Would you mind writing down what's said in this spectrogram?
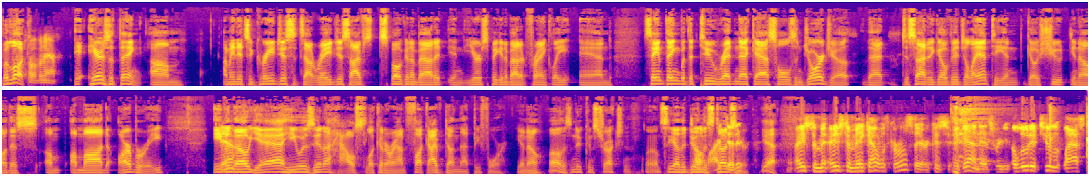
But look, are. 12 and a half. Here's the thing. Um, I mean, it's egregious. It's outrageous. I've spoken about it, and you're speaking about it, frankly. And same thing with the two redneck assholes in Georgia that decided to go vigilante and go shoot, you know, this um, Ahmaud Arbery. Even Yeah. though, yeah, he was in a house looking around. Fuck, I've done that before. You know, oh, there's new construction. Well, let's see how they're doing Oh, the I studs did it. here. Yeah, I used to I used to make out with girls there because again, as we alluded to last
